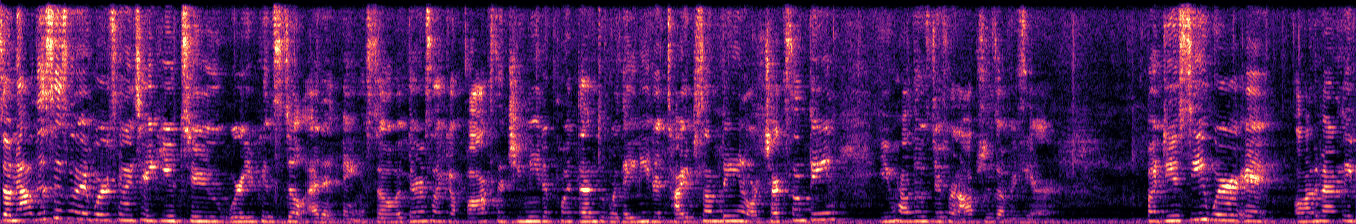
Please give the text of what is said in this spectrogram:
so now this is gonna, where it's gonna take you to where you can still edit things. So if there's like a box that you need to put them to where they need to type something or check something, you have those different options over here. But do you see where it automatically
